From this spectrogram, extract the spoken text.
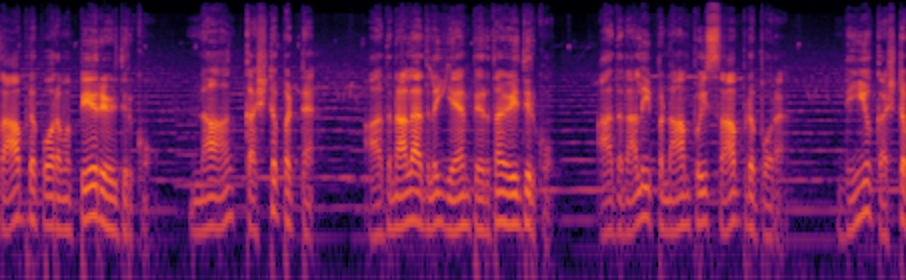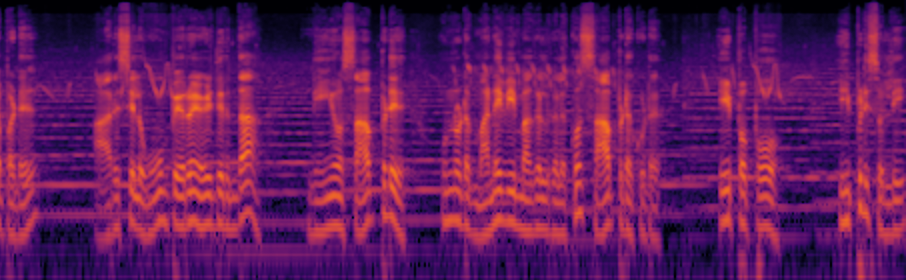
சாப்பிட போகிறவன் பேர் எழுதியிருக்கும் நான் கஷ்டப்பட்டேன். அதனால் அதில் என் பேர் தான் எழுதியிருக்கும். அதனால் இப்போ நான் போய் சாப்பிட போகிறேன் நீயும் கஷ்டப்படு. அரிசியில் உன் பேரும் எழுதியிருந்தா நீயும் சாப்பிடு. உன்னோட மனைவி மகள்களுக்கும் சாப்பிட கொடு. போ. இப்படி சொல்லி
